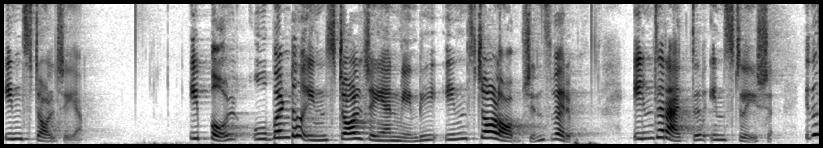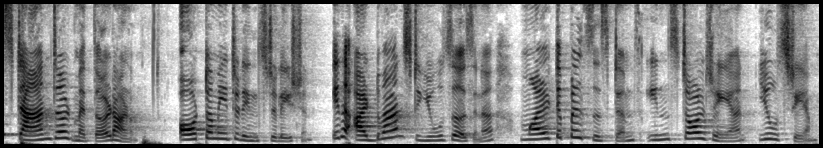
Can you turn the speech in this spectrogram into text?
ഇൻസ്റ്റാൾ ചെയ്യാം. ഇപ്പോൾ ഉബണ്ടു ഇൻസ്റ്റാൾ ചെയ്യാൻ വേണ്ടി ഇൻസ്റ്റാൾ ഓപ്ഷൻസ് വരും. ഇന്ററാക്റ്റീവ് ഇൻസ്റ്റലേഷൻ ഇത് സ്റ്റാൻഡേർഡ് മെത്തേഡാണ് ഓട്ടോമേറ്റഡ് ഇൻസ്റ്റലേഷൻ ഇത് അഡ്വാൻസ്ഡ് യൂസേഴ്സിന് മൾട്ടിപ്പിൾ സിസ്റ്റംസ് ഇൻസ്റ്റാൾ ചെയ്യാൻ യൂസ് ചെയ്യാം.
